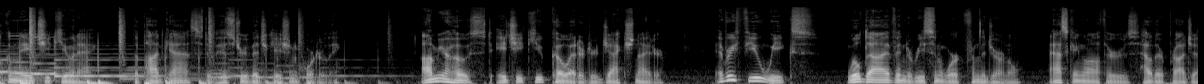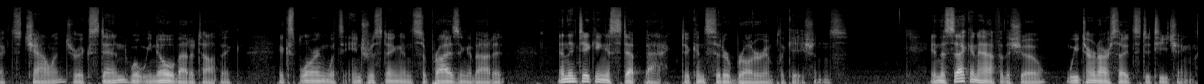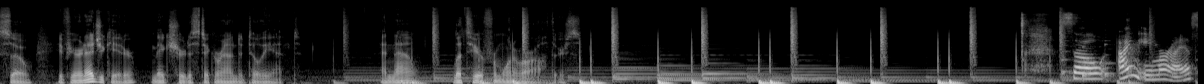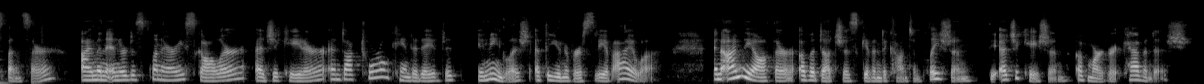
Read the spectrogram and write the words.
Welcome to HEQ&A, the podcast of History of Education Quarterly. I'm your host, HEQ co-editor Jack Schneider. Every few weeks, we'll dive into recent work from the journal, asking authors how their projects challenge or extend what we know about a topic, exploring what's interesting and surprising about it, and then taking a step back to consider broader implications. In the second half of the show, we turn our sights to teaching, so if you're an educator, make sure to stick around until the end. And now, let's hear from one of our authors. So, I'm E. Mariah Spencer. I'm an interdisciplinary scholar, educator, and doctoral candidate in English at the University of Iowa. And I'm the author of A Duchess Given to Contemplation The Education of Margaret Cavendish.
